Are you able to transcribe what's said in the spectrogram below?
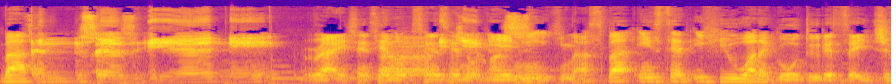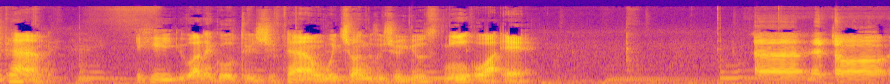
But, Sense's 家に、Right, 先生の、先生の家に行きます。But instead, if you wanna go to, let's say, Japan, if you wanna go to Japan, which one would you use? に or えっと、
